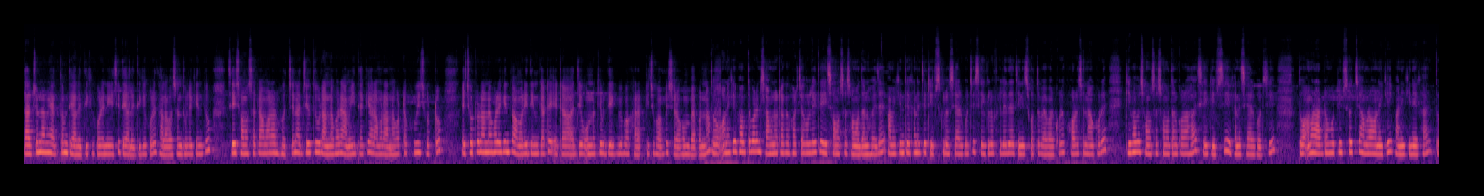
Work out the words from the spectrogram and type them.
তার জন্য আমি একদম দেয়ালের দিকে করে নিয়েছি। দেয়ালের দিকে করে থালা বাসন ধুলে কিন্তু সেই সমস্যাটা আমার আর হচ্ছে না। যেহেতু রান্নাঘরে আমিই থাকি আর আমার রান্নাঘরটা খুবই ছোট্ট, এই ছোট্ট রান্নাঘরে কিন্তু আমারই দিন কাটে। এটা যে অন্য কেউ দেখবে বা খারাপ কিছু ভাববে সেরকম ব্যাপার না। তো অনেকেই ভাবতে পারেন সামান্য টাকা খরচা করলেই তো এই সমস্যার সমাধান হয়ে যায়। আমি কিন্তু এখানে যে টিপসগুলো শেয়ার করছি, সেইগুলো ফেলে দেওয়া জিনিসপত্র ব্যবহার করে, খরচ না করে কীভাবে সমস্যার সমাধান করা হয় সেই টিপসই এখানে শেয়ার করছি। তো আমার আট নম্বর টিপস হচ্ছে আমরা অনেকেই পানি কিনে খাই। তো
